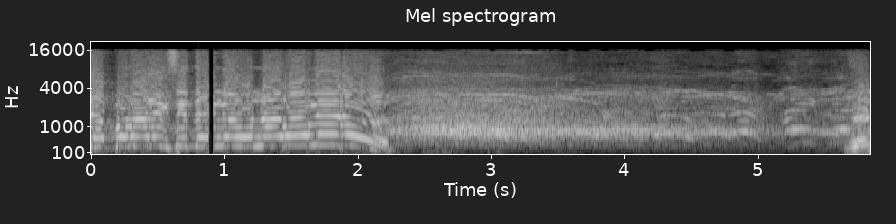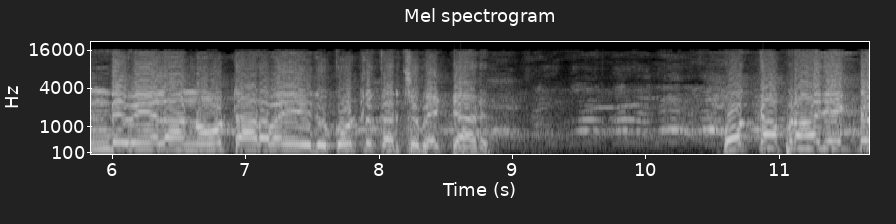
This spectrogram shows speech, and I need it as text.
చెప్పడానికి సిద్ధంగా ఉన్నారా మీరు? రెండు వేల నూట అరవై ఐదు కోట్లు ఖర్చు పెట్టాడు. ఒక్క ప్రాజెక్టు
